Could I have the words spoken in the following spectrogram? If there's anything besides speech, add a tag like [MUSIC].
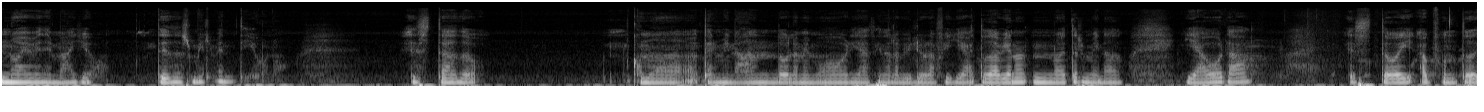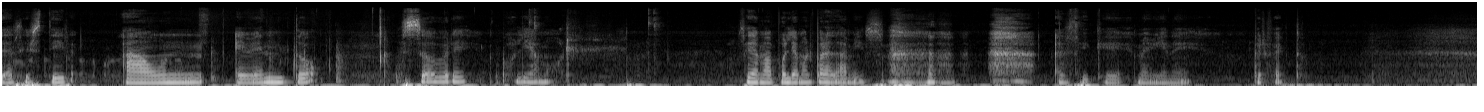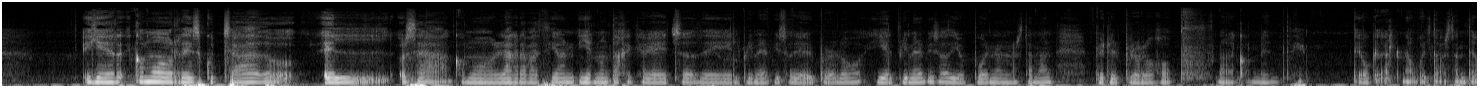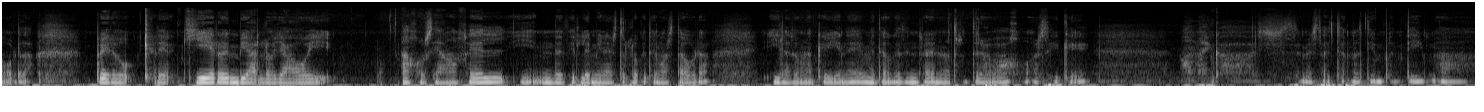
9 de mayo de 2021. He estado como terminando la memoria, haciendo la bibliografía, todavía no, no he terminado. Y ahora estoy a punto de asistir a un evento sobre poliamor. Se llama Poliamor para Damis. [LAUGHS] Así que me viene perfecto. Y he como reescuchado el, o sea, como la grabación y el montaje que había hecho del primer episodio del prólogo. Y el primer episodio, bueno, no está mal, pero el prólogo no me convence. Tengo que darle una vuelta bastante gorda. Pero quiero enviarlo ya hoy a José Ángel y decirle, mira, esto es lo que tengo hasta ahora. Y la semana que viene me tengo que centrar en otro trabajo. Así que, oh my gosh, se me está echando el tiempo encima.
